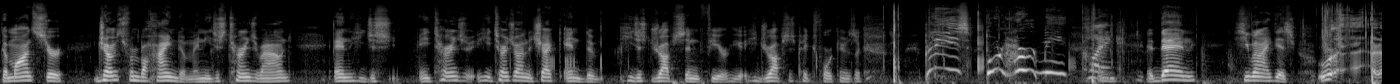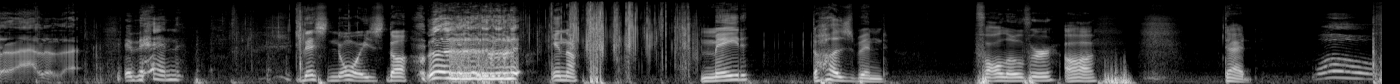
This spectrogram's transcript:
the monster jumps from behind him, and he just turns around, and he just he turns he turns around to check, and the, he just drops in fear. He, he drops his pitchfork, and he's like, "Please don't hurt me!" Clank. And then he went like this. And then this noise, the in the made the husband fall over, uh, dead. Whoa, bro.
